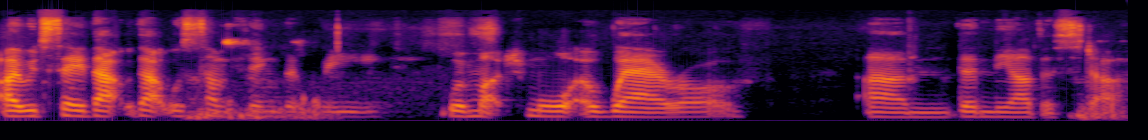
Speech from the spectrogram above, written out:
I would say that that was something that we were much more aware of um, than the other stuff.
